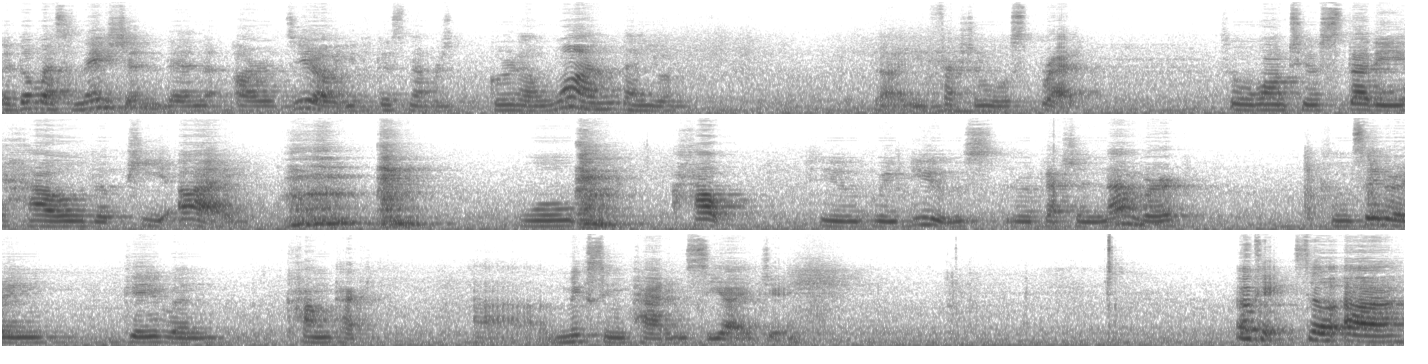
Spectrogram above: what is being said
uh, no vaccination, then R 0. If this number is greater than 1, then your uh, infection will spread. So we want to study how the PI will help to reduce the reduction number considering given contact uh, mixing pattern CIJ. Okay, so uh,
